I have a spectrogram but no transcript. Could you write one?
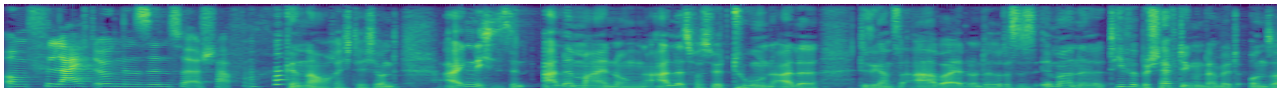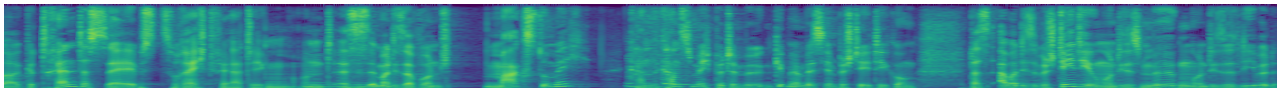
um vielleicht irgendeinen Sinn zu erschaffen. Genau, richtig. Und eigentlich sind alle Meinungen, alles, was wir tun, alle, diese ganze Arbeit und so, das ist immer eine tiefe Beschäftigung damit, unser getrenntes Selbst zu rechtfertigen. Und mhm. es ist immer dieser Wunsch, magst du mich? Kann, kannst du mich bitte mögen? Gib mir ein bisschen Bestätigung. Das, aber diese Bestätigung und dieses Mögen und diese Liebe,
